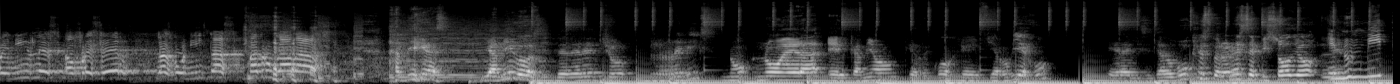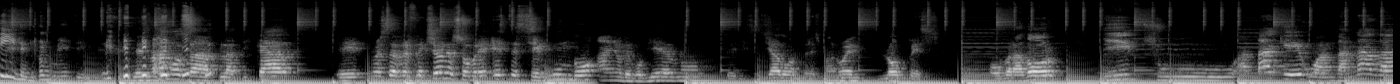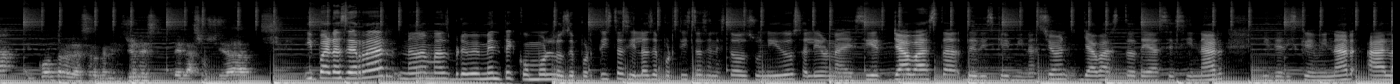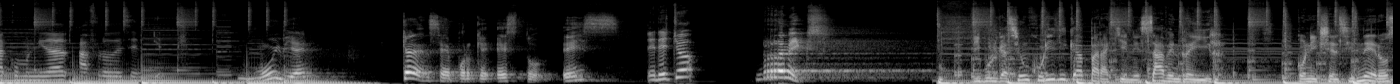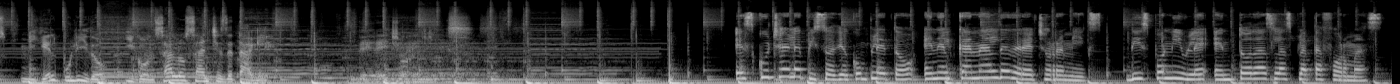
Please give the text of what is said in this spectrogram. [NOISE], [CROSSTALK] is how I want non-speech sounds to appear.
venirles a ofrecer las bonitas madrugadas. [LAUGHS] Amigas y amigos de Derecho Remix, no, no era el camión que recoge Fierro Viejo, era el licenciado Bucles, pero en este episodio... En un meeting. [LAUGHS] En un meeting. Les vamos a platicar eh, nuestras reflexiones sobre este segundo año de gobierno del licenciado Andrés Manuel López Obrador y su ataque o andanada en contra de las organizaciones de la sociedad civil. Y para cerrar, nada más brevemente, como los deportistas y las deportistas en Estados Unidos salieron a decir ya basta de discriminación, ya basta de asesinar y de discriminar a la comunidad afrodescendiente. Muy bien, Quédense porque esto es... Derecho Remix. Divulgación jurídica para quienes saben reír. Con Ixel Cisneros, Miguel Pulido y Gonzalo Sánchez de Tagle. Derecho Remix. Escucha el episodio completo en el canal de Derecho Remix, disponible en todas las plataformas.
